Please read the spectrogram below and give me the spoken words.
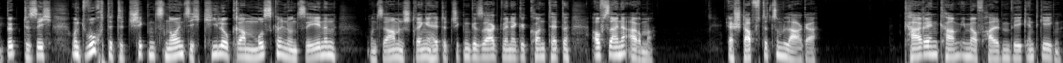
bückte sich und wuchtete Chickens 90 Kilogramm Muskeln und Sehnen, und Samenstränge hätte Chicken gesagt, wenn er gekonnt hätte, auf seine Arme. Er stapfte zum Lager. Karen kam ihm auf halbem Weg entgegen.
